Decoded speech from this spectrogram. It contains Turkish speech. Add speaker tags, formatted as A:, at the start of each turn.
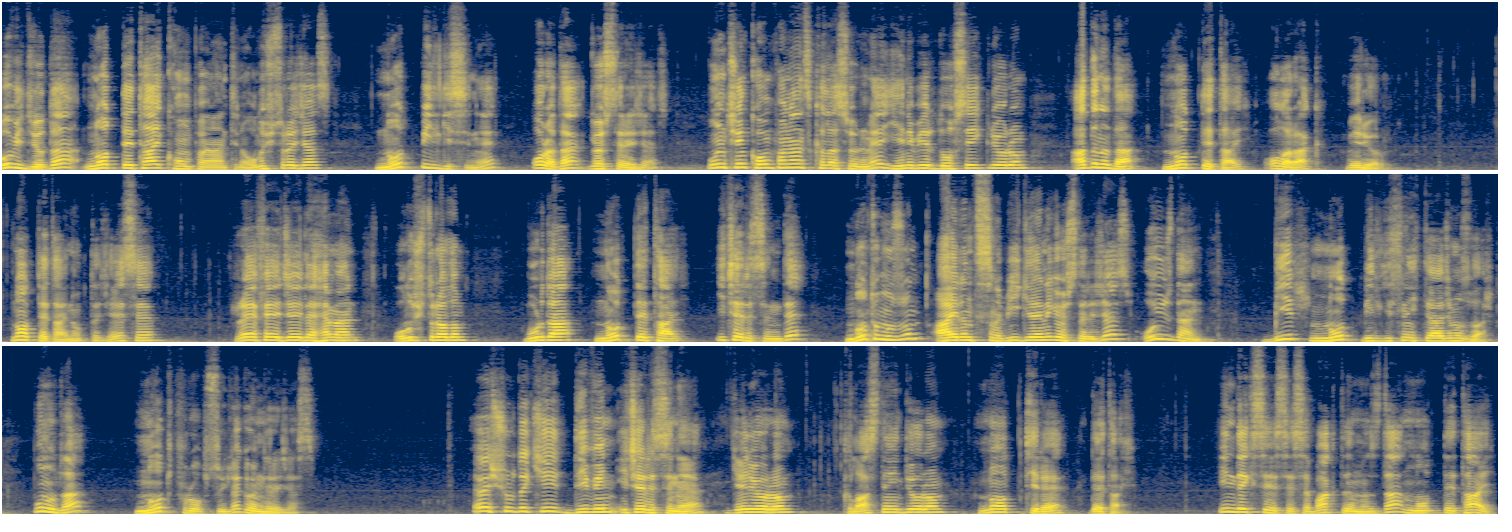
A: Bu videoda not detay komponentini oluşturacağız. Not bilgisini orada göstereceğiz. Bunun için components klasörüne yeni bir dosya ekliyorum. Adını da not detay olarak veriyorum. notdetay.cs rfc ile hemen oluşturalım. Burada not detay içerisinde notumuzun ayrıntısını, bilgilerini göstereceğiz. O yüzden bir not bilgisine ihtiyacımız var. Bunu da not props'uyla göndereceğiz. Evet şuradaki div'in içerisine geliyorum. Class name diyorum. Not tire detay. Index CSS'e baktığımızda not detay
